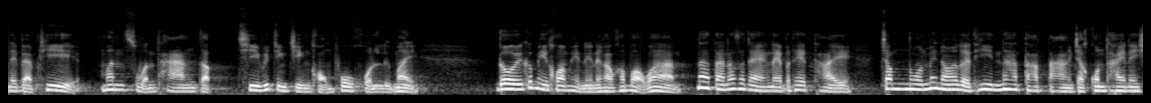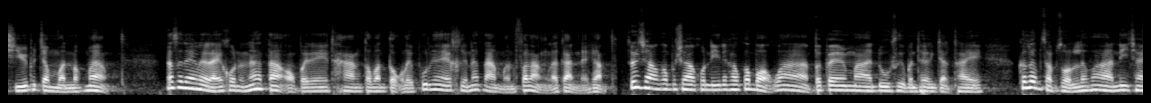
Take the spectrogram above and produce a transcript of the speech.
ในแบบที่มันสวนทางกับชีวิตจริง ๆ ของผู้คนหรือไม่ โดยก็มีความเห็นหนึ่งนะครับเขาบอกว่าหน้าตานักแสดงในประเทศไทยจำนวนไม่น้อยเลยที่หน้าตาต่างจากคนไทยในชีวิตประจำวันมากๆ นักแสดงหลาย ๆ คนหน้าตาออกไปในทางตะวันตกเลยพูดง่ายๆคือหน้าตาเหมือนฝรั่งแล้วกันนะครับซึ่งชาวกัมพูชาคนนี้นะครับก็บอกว่าไปไปมาดูสื่อบันเทิงจากไทย ก็เริ่มสับสนแล้วว่านี่ใช่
